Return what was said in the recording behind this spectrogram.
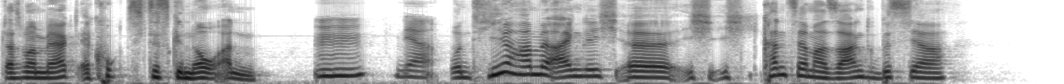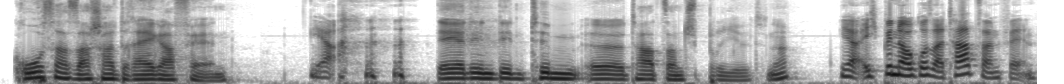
dass man merkt, er guckt sich das genau an. Mhm, ja. Und hier haben wir eigentlich, äh, ich, ich kann es ja mal sagen, du bist ja großer Sascha Dräger-Fan, Ja. der ja den, den Tim äh, Tarzan spielt, ne? Ja, ich bin auch großer Tarzan-Fan.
